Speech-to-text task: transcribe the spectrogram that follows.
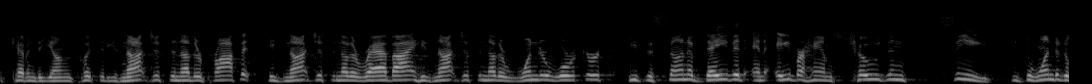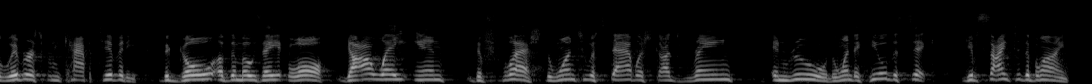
As Kevin DeYoung puts it, he's not just another prophet. He's not just another rabbi. He's not just another wonder worker. He's the son of David and Abraham's chosen seed. He's the one to deliver us from captivity. The goal of the Mosaic law, Yahweh in the flesh, the one to establish God's reign and rule, the one to heal the sick, give sight to the blind,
